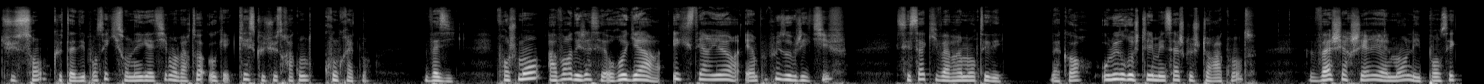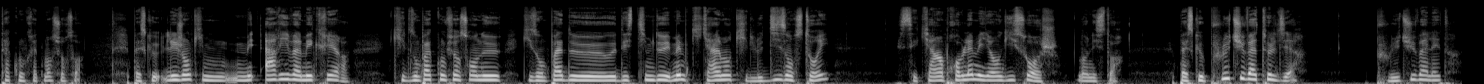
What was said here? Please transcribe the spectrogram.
tu sens que tu as des pensées qui sont négatives envers toi. Ok, qu'est-ce que tu te racontes concrètement? Vas-y. Franchement, avoir déjà ces regards extérieurs et un peu plus objectifs, c'est ça qui va vraiment t'aider. D'accord? Au lieu de rejeter le message que je te raconte, va chercher réellement les pensées que tu as concrètement sur toi. Parce que les gens qui arrivent à m'écrire qu'ils n'ont pas confiance en eux, qu'ils n'ont pas d'estime d'eux, et même qui carrément qu'ils le disent en story, c'est qu'il y a un problème ayant Guy sous roche dans l'histoire. Parce que plus tu vas te le dire, plus tu vas l'être,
